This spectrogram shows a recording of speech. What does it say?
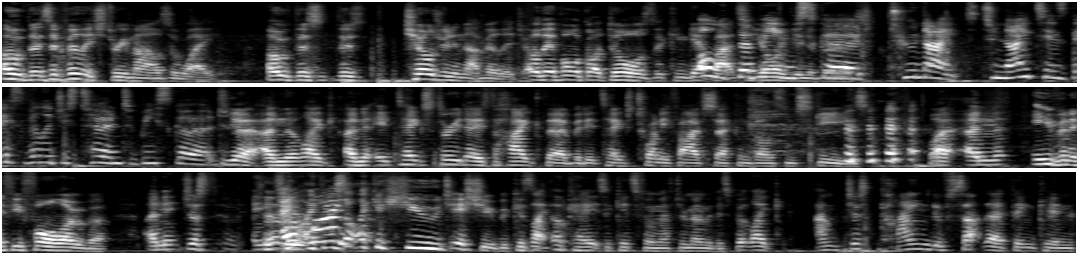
Oh there's a village 3 miles away oh there's there's children in that village oh they've all got doors that can get oh, back they're to your being scared tonight. Tonight is this village's turn to be scared. Yeah, and then, like, and it takes three days to hike there, but it takes twenty five seconds on some skis. like, and even if you fall over, and it just it's And not, like, it's not like a huge issue because, like, okay, it's a kids' film, I have to remember this, but like, I'm just kind of sat there thinking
